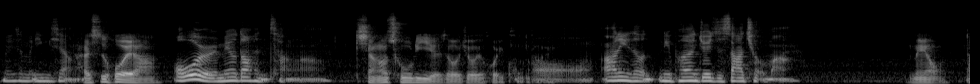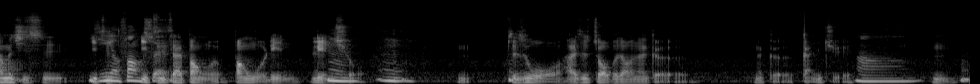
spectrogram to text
没什么印象。还是会啊，偶尔没有到很长啊。想要出力的时候就会会空拍。哦，啊，你的女朋友就一直杀球吗？没有，他们其实已经有放水，一直在帮我帮我练练球。嗯嗯，只是我还是抓不到那个那个感觉。啊，嗯嗯，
